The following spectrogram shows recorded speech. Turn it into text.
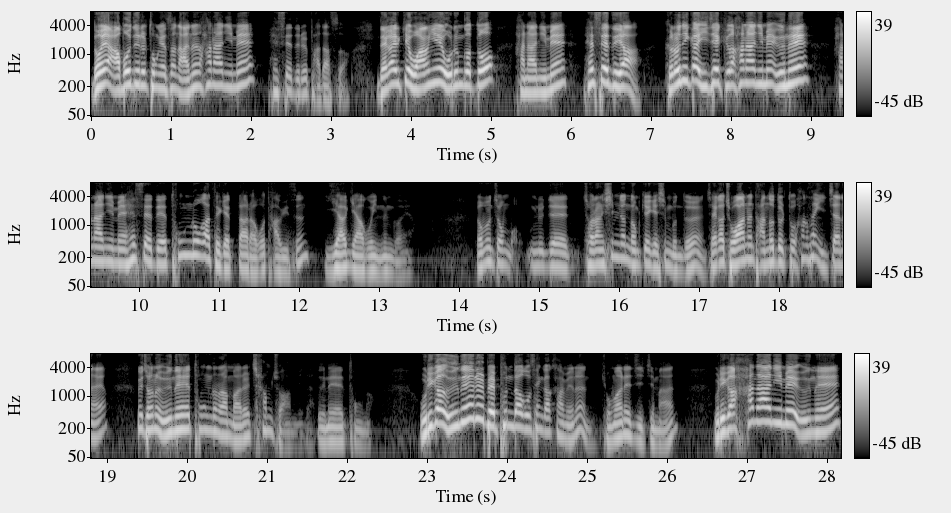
너의 아버지를 통해서 나는 하나님의 햇세드를 받았어. 내가 이렇게 왕위에 오른 것도 하나님의 햇세드야. 그러니까 이제 그 하나님의 은혜, 하나님의 햇세드의 통로가 되겠다라고 다윗은 이야기하고 있는 거예요. 여러분 좀 이제 저랑 10년 넘게 계신 분들 제가 좋아하는 단어들도 항상 있잖아요. 그래서 저는 은혜의 통로란 말을 참 좋아합니다. 은혜의 통로. 우리가 은혜를 베푼다고 생각하면은 교만해지지만 우리가 하나님의 은혜의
